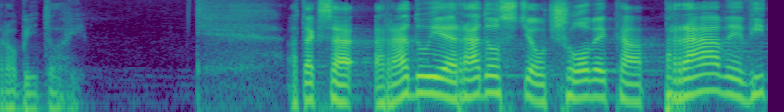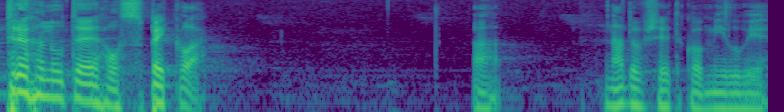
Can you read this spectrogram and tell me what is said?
robí dlhy. A tak sa raduje radosťou človeka práve vytrhnutého z pekla. A nadovšetko miluje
